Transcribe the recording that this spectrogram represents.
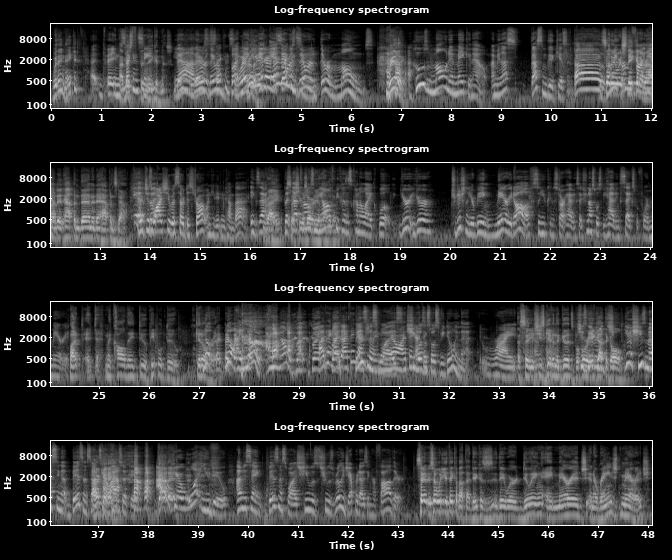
Were they naked? Uh, in the I missed second the scene. nakedness. They Yeah, were, they there were, was they the were second scene. Where naked. were you and, the and there was second there were there were moans. Really? Who's moaning making out? I mean, that's that's some good kissing. Ah, Look, so they me- were sneaking around. out. It happened then, and it happens now. Yeah, Which is but- why she was so distraught when he didn't come back. Exactly. Right, But so that she throws already me off because it's kind of like, well, you're you're traditionally you're being married off so you can start having sex. You're not supposed to be having sex before marriage. But it, McCall, they do. People do. Get no, over it. no, I know, I know, but but I think- but I- I think actually- business wise, no, I think- she I wasn't think- supposed to be doing that. Right. So she's giving the goods before he giving got the gold. Yeah, she's messing up business. That's Okay. how I took it. I don't care what you do. I'm just saying, business wise, she was she was really jeopardizing her father. So, so what do you think about that? Because they were doing a marriage, an arranged marriage.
